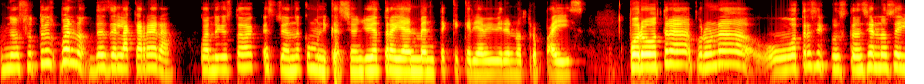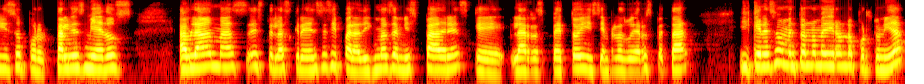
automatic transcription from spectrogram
nosotros, bueno, desde la carrera, cuando yo estaba estudiando comunicación, yo ya traía en mente que quería vivir en otro país. Por otra, por una otra circunstancia no se hizo, por tal vez miedos, hablaban más este, las creencias y paradigmas de mis padres, que las respeto y siempre las voy a respetar, y que en ese momento no me dieron la oportunidad.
